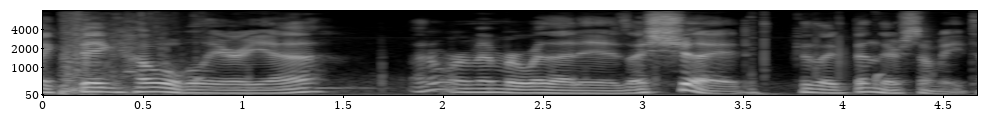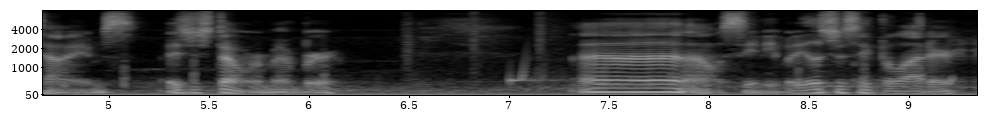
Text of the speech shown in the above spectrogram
Like, big hoeable area. I don't remember where that is. I should, because I've been there so many times. I just don't remember. Uh, I don't see anybody. Let's just take the ladder.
